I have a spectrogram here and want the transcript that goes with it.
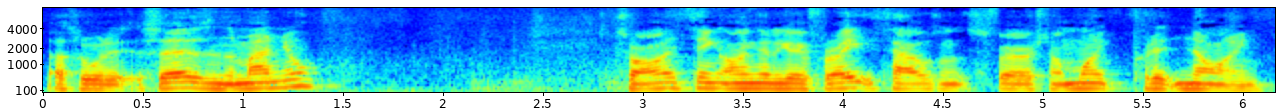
That's what it says in the manual. So I think I'm going to go for 8 thousandths first. I might put it 9.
